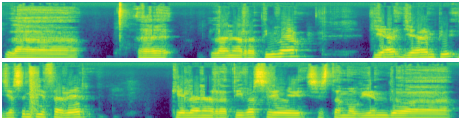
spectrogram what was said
la, eh, la narrativa ya, ya, ya se empieza a ver que la narrativa se, se, está moviendo a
